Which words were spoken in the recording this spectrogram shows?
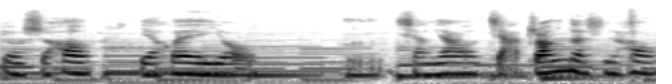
有时候也会有想要假装的时候。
